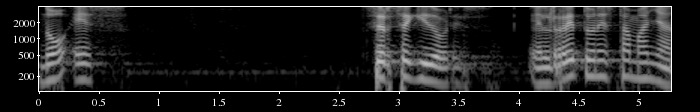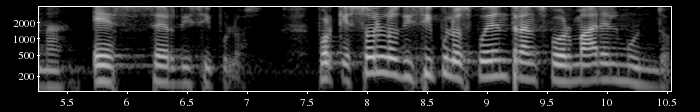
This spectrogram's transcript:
no es ser seguidores. El reto en esta mañana es ser discípulos. Porque solo los discípulos pueden transformar el mundo.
